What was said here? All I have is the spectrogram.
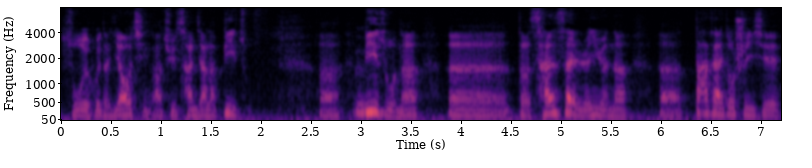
组委会的邀请啊，去参加了 B 组，呃，B 组呢，呃的参赛人员呢，呃，大概都是一些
